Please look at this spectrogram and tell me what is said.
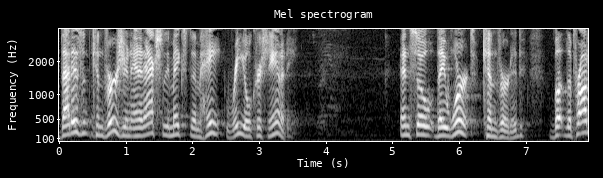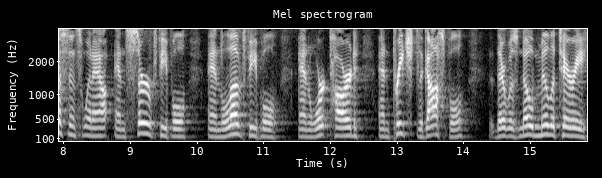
that isn't conversion, and it actually makes them hate real Christianity. And so they weren't converted, but the Protestants went out and served people and loved people and worked hard and preached the gospel. There was no military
